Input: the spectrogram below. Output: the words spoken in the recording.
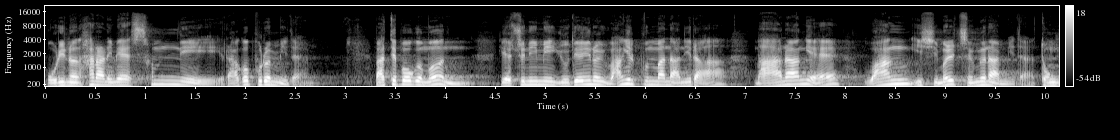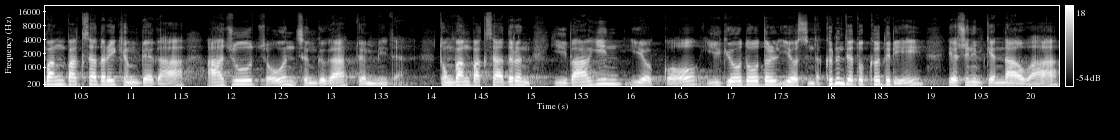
우리는 하나님의 섭리라고 부릅니다. 마태복음은 예수님이 유대인의 왕일 뿐만 아니라 만왕의 왕이심을 증언합니다. 동방 박사들의 경배가 아주 좋은 증거가 됩니다. 동방 박사들은 이방인이었고 이교도들이었습니다. 그런데도 그들이 예수님께 나와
